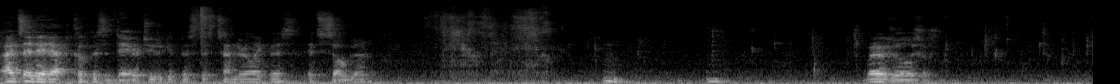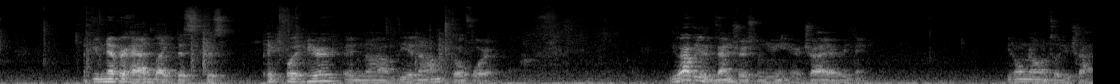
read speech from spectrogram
I'd say they'd have to cook this a day or two to get this this tender like this. It's so good. Mm. Mm. Very delicious. If you've never had like this this pig foot here in uh, Vietnam, go for it. You gotta be adventurous when you eat here. Try everything. You don't know until you try.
